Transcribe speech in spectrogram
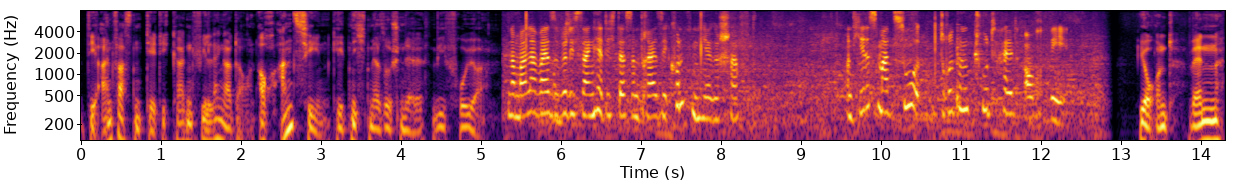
die einfachsten Tätigkeiten viel länger dauern. Auch anziehen geht nicht mehr so schnell wie früher. Normalerweise würde ich sagen, hätte ich das in drei Sekunden hier geschafft. Und jedes Mal zudrücken tut halt auch weh. Jo, und wenn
